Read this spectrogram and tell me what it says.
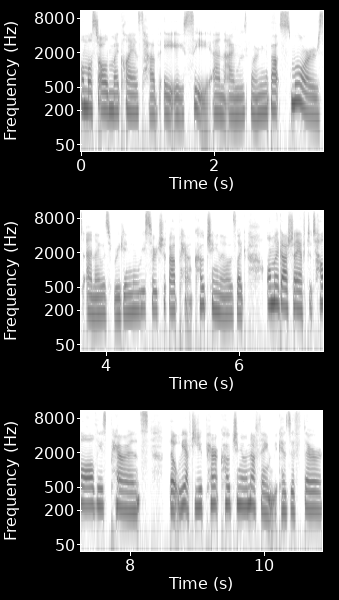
almost all of my clients have AAC. And I was learning about s'mores and I was reading the research about parent coaching. And I was like, oh my gosh, I have to tell all these parents that we have to do parent coaching or nothing. Because if they're,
